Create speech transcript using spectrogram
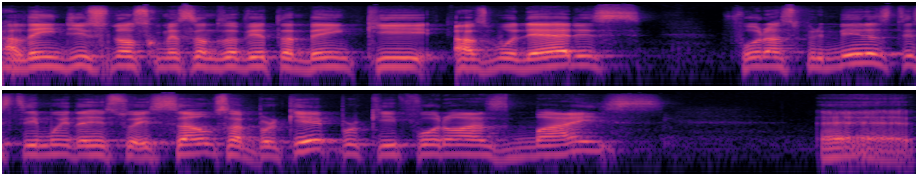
Além disso, nós começamos a ver também que as mulheres foram as primeiras testemunhas da ressurreição, sabe por quê? Porque foram as mais é,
